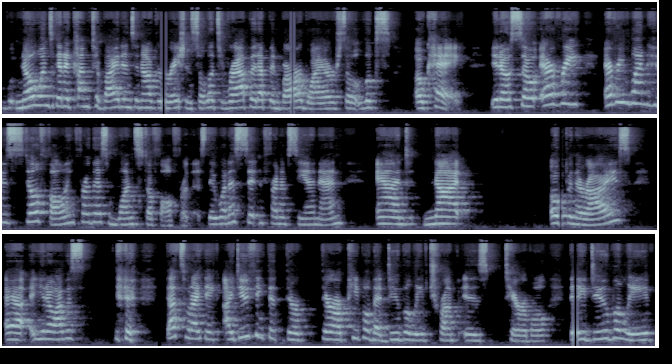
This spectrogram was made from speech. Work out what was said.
no one's going to come to biden's inauguration so let's wrap it up in barbed wire so it looks okay. You know so every everyone who's still falling for this wants to fall for this they want to sit in front of cnn and not open their eyes uh, you know i was that's what I think. I do think that there there are people that do believe Trump is terrible. They do believe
